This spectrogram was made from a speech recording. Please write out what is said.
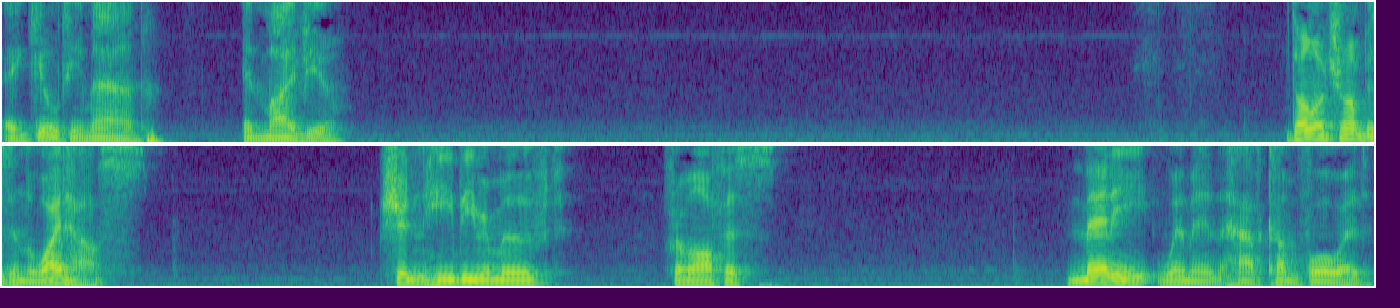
a guilty man, in my view. Donald Trump is in the White House. Shouldn't he be removed from office? Many women have come forward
